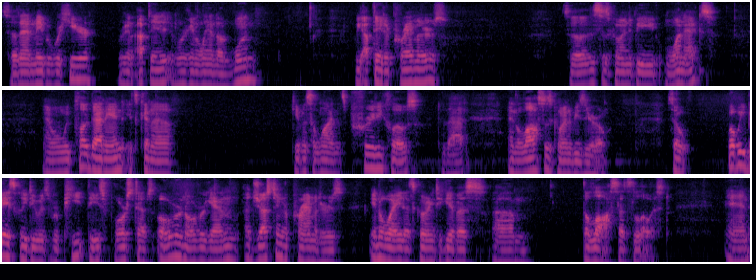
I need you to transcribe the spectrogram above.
So then maybe we're here, we're going to update it, and we're going to land on 1. We update our parameters. So this is going to be 1x. And when we plug that in, it's going to give us a line that's pretty close to that, and the loss is going to be zero. So what we basically do is repeat these four steps over and over again, adjusting our parameters in a way that's going to give us um, the loss that's the lowest. And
